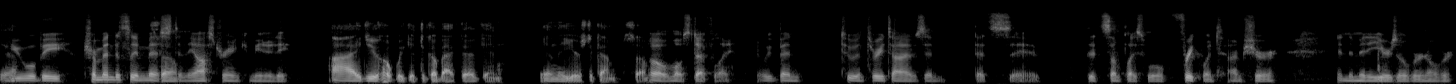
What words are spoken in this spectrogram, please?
Yeah. You will be tremendously missed So- in the Austrian community. I do hope we get to go back there again in the years to come. So Oh, most definitely. We've been two and three times, and that's uh, it's someplace we'll frequent, I'm sure, in the many years over and over.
